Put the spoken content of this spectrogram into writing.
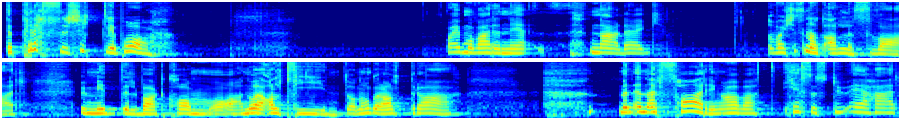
Det presser skikkelig på. Og jeg må være nær deg. Det var ikke sånn at alle svar umiddelbart kom, og nå er alt fint, og nå går alt bra. Men en erfaring av at Jesus, du er her.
